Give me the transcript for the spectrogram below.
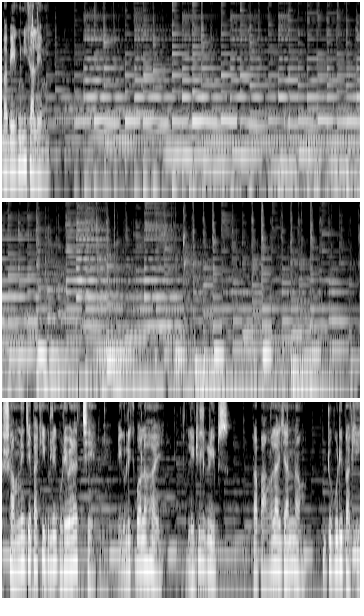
বা বেগুনি কালেম। সামনে যে পাখিগুলি ঘুরে বেড়াচ্ছে, এগুলিকে বলা হয় লিটিল গ্রিপস বা বাংলায় যার নাম ডুবুরি পাখি।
